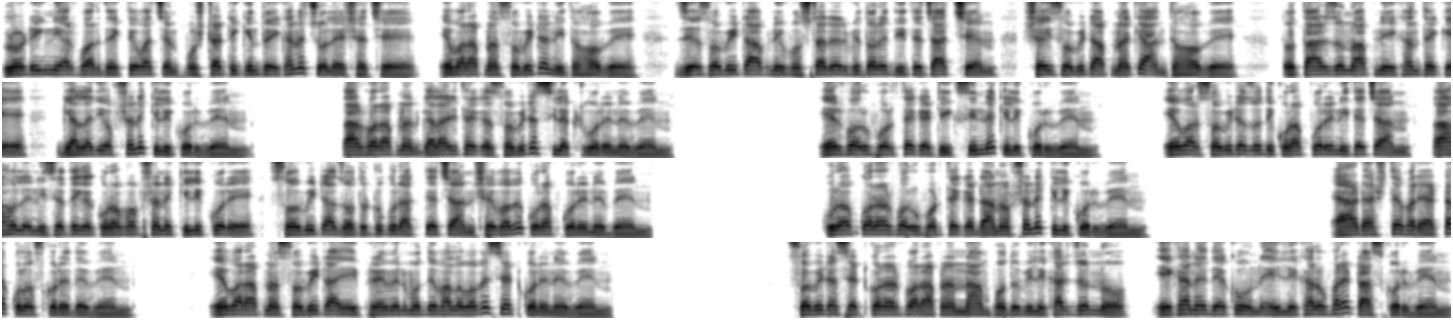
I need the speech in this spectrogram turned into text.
লোডিং নেওয়ার পর দেখতে পাচ্ছেন পোস্টারটি কিন্তু এখানে চলে এসেছে। এবার আপনার ছবিটা নিতে হবে। যে ছবিটা আপনি পোস্টারের ভিতরে দিতে চাচ্ছেন, সেই ছবিটা আপনাকে আনতে হবে। তো তার জন্য আপনি এখান থেকে গ্যালারি অপশানে ক্লিক করবেন। তারপর আপনার গ্যালারি থেকে ছবিটা সিলেক্ট করে নেবেন। এরপর উপর থেকে টিক চিহ্নে ক্লিক করবেন। এবার ছবিটা যদি ক্রপ করে নিতে চান, তাহলে নিচে থেকে ক্রপ অপশানে ক্লিক করে ছবিটা যতটুকু রাখতে চান, সেভাবে ক্রপ করে নেবেন। ক্রপ করার পর উপর থেকে ডান অপশানে ক্লিক করবেন। অ্যাড আসতে পারে অ্যাডটা ক্লোজ করে দেবেন। এবার আপনার ছবিটা এই ফ্রেমের মধ্যে ভালোভাবে সেট করে নেবেন। ছবিটা সেট করার পর আপনার নাম পদবি লেখার জন্য এখানে দেখুন এই লেখার উপরে টাচ করবেন।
